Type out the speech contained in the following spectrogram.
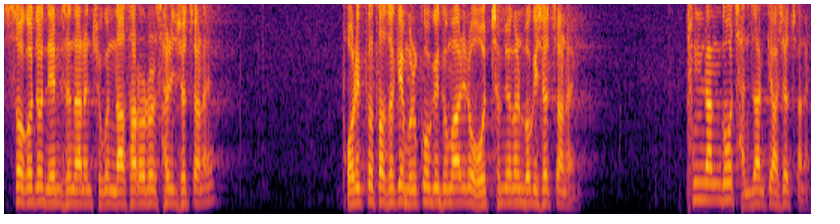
썩어져 냄새나는 죽은 나사로를 살리셨잖아요. 보리떡 다섯 개 물고기 두 마리로 오천 명을 먹이셨잖아요. 풍랑도 잔잔케 하셨잖아요.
